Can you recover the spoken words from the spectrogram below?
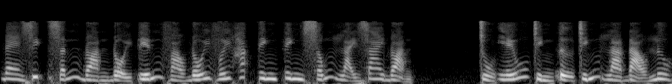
Đe dích dẫn đoàn đội tiến vào đối với hắc tinh tinh sống lại giai đoạn. Chủ yếu trình tự chính là đảo lưu.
